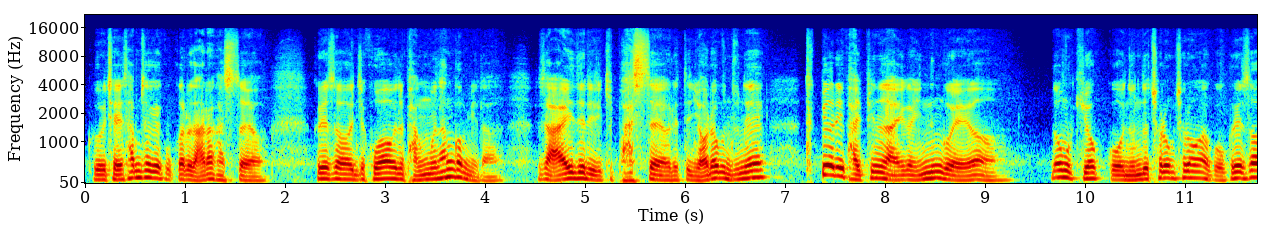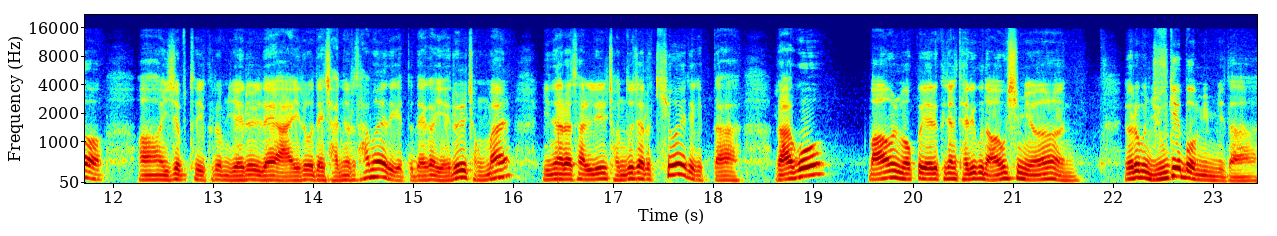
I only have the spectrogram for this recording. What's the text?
그 제3세계 국가로 날아갔어요. 그래서 이제 고아원을 방문한 겁니다. 그래서 아이들을 이렇게 봤어요. 그랬더니 여러분 눈에 특별히 밟히는 아이가 있는 거예요. 너무 귀엽고 눈도 초롱초롱하고 그래서 아 이제부터 그럼 얘를 내 아이로 내 자녀로 삼아야 되겠다. 내가 얘를 정말 이 나라 살릴 전도자로 키워야 되겠다라고 마음을 먹고 얘를 그냥 데리고 나오시면 여러분 유괴범입니다.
